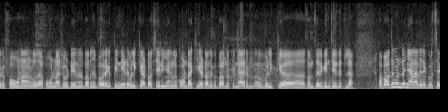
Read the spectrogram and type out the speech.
ഒരു ഫോണാണുള്ളത് ആ ഫോണിലാണ് ഷൂട്ട് ചെയ്യുന്നത് പറഞ്ഞപ്പോൾ അവരൊക്കെ പിന്നീട് വിളിക്കാട്ടോ. ശരി ഞങ്ങൾ കോൺടാക്ട് ചെയ്യാട്ടോ എന്നൊക്കെ പറഞ്ഞ്. പിന്നെ ആരും വിളിക്കുക സംസാരിക്കുകയും ചെയ്തിട്ടില്ല. അപ്പോൾ അതുകൊണ്ട് ഞാൻ അതിനെക്കുറിച്ച്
